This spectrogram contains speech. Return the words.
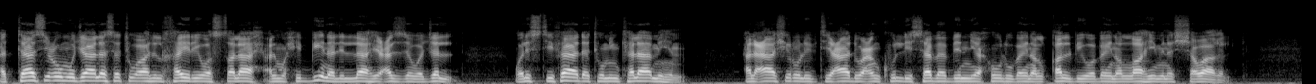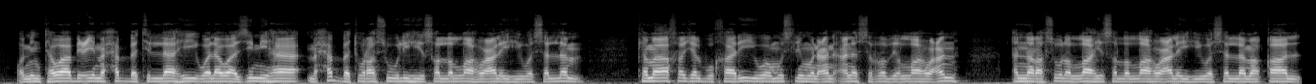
التاسع مجالسة أهل الخير والصلاح المحبين لله عز وجل والاستفادة من كلامهم. العاشر الابتعاد عن كل سبب يحول بين القلب وبين الله من الشواغل. ومن توابع محبة الله ولوازمها محبة رسوله صلى الله عليه وسلم كما أخرج البخاري ومسلم عن أنس رضي الله عنه أن رسول الله صلى الله عليه وسلم قال:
